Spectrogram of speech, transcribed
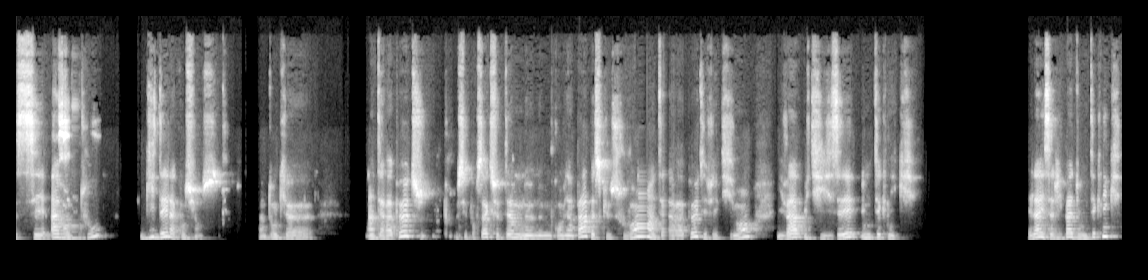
c'est avant tout guider la conscience. Donc, euh, un thérapeute, c'est pour ça que ce terme ne, me convient pas, parce que souvent, un thérapeute, effectivement, il va utiliser une technique. Et là, il ne s'agit pas d'une technique,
